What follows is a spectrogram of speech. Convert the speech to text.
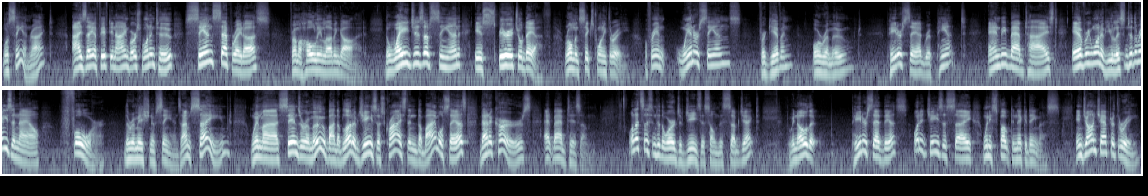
Well, sin, right? Isaiah 59, verse 1 and 2 Sin separate us from a holy and loving God. The wages of sin is spiritual death. Romans 6.23. Well, friend, when are sins forgiven or removed? Peter said, Repent and be baptized, every one of you, listen to the reason now, for the remission of sins. I'm saved when my sins are removed by the blood of Jesus Christ, and the Bible says that occurs at baptism. Well, let's listen to the words of Jesus on this subject. We know that Peter said this. What did Jesus say when he spoke to Nicodemus? In John chapter 3,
